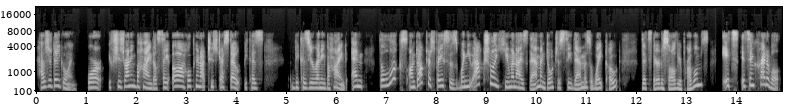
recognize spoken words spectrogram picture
how's your day going? Or if she's running behind, I'll say, oh, I hope you're not too stressed out because because you're running behind. And the looks on doctors' faces when you actually humanize them and don't just see them as a white coat that's there to solve your problems it's it's incredible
